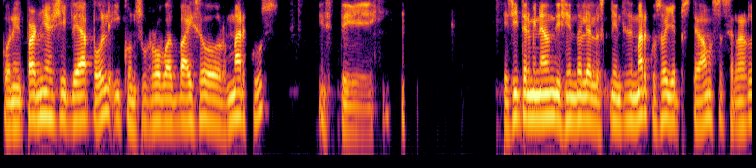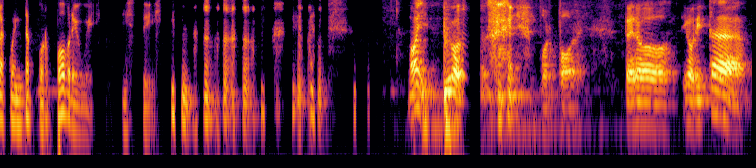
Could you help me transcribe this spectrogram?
con el partnership de Apple y con su robo-advisor Marcus, este, que sí terminaron diciéndole a los clientes de Marcus, oye, pues te vamos a cerrar la cuenta por pobre, güey. Este. Oye, digo, por pobre. Pero digo, ahorita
